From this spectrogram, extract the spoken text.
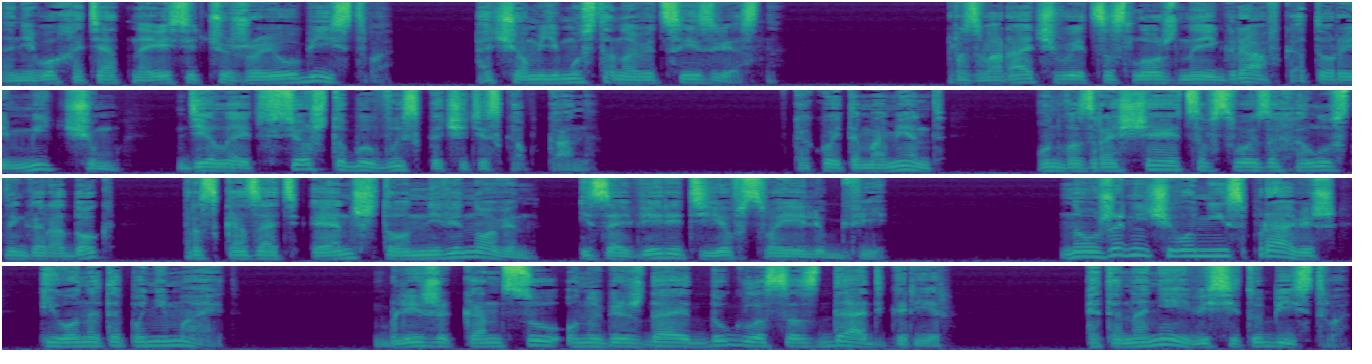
На него хотят навесить чужое убийство, о чем ему становится известно разворачивается сложная игра, в которой Митчум делает все, чтобы выскочить из капкана. В какой-то момент он возвращается в свой захолустный городок рассказать Энн, что он невиновен, и заверить ее в своей любви. Но уже ничего не исправишь, и он это понимает. Ближе к концу он убеждает Дугласа сдать Грир. Это на ней висит убийство.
